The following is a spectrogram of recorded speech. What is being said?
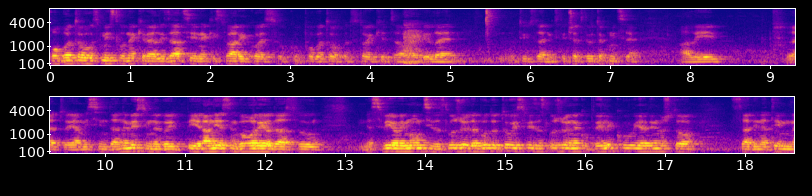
pogotovo u smislu neke realizacije nekih stvari koje su, pogotovo kod Stojketa, ovaj, bile u tih zadnjih 3-4 utakmice, ali eto, ja mislim da, ne mislim, nego i, i ranije sam govorio da su svi ovi momci zaslužuju da budu tu i svi zaslužuju neku priliku, jedino što sad i na tim,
